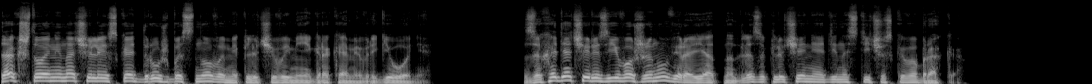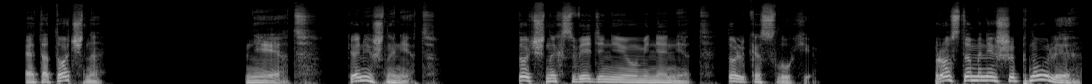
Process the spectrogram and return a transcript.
Так что они начали искать дружбы с новыми ключевыми игроками в регионе. Заходя через его жену, вероятно, для заключения династического брака. Это точно? Нет, конечно нет. Точных сведений у меня нет, только слухи. Просто мне шепнули,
